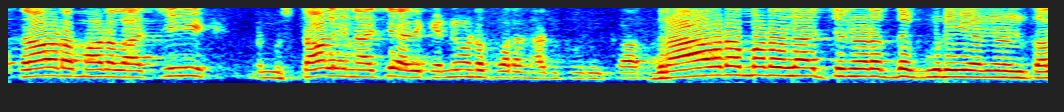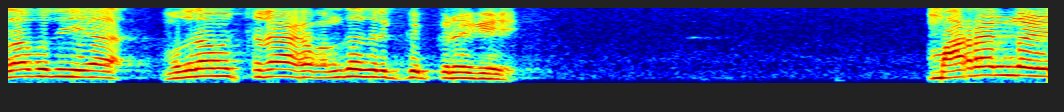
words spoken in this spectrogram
திராவிட மாடல் ஆட்சி நம்ம ஸ்டாலின் ஆட்சி அதுக்கு என்ன பண்ண போறாங்க? அதுக்கு ஒரு திராவிட மாடல் ஆட்சி நடத்தக்கூடிய அண்ணன் தளபதியார் முதலமைச்சராக வந்ததற்கு பிறகு மரங்கள்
